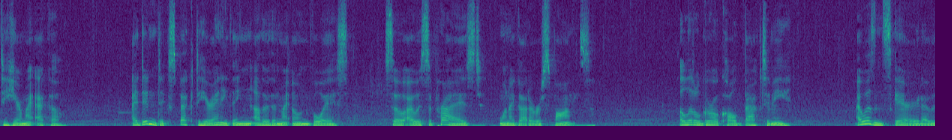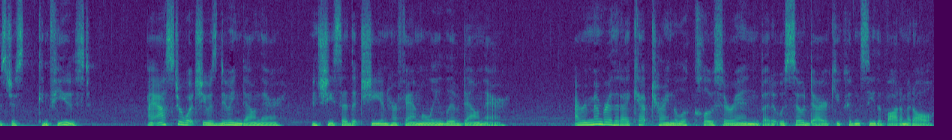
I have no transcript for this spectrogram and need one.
to hear my echo. I didn't expect to hear anything other than my own voice, so I was surprised when I got a response. A little girl called back to me. I wasn't scared, I was just confused. I asked her what she was doing down there, and she said that she and her family lived down there. I remember that I kept trying to look closer in, but it was so dark you couldn't see the bottom at all.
